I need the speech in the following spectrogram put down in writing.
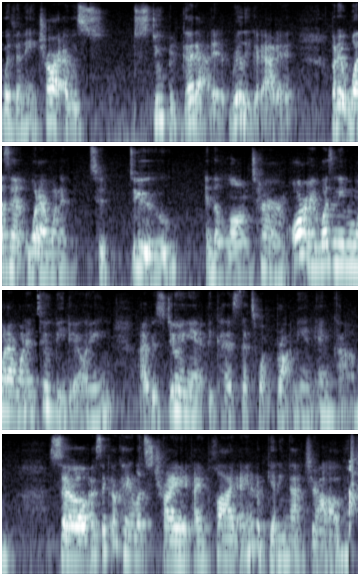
within HR, I was stupid good at it, really good at it. But it wasn't what I wanted to do in the long term or it wasn't even what I wanted to be doing. I was doing it because that's what brought me an income. So I was like okay let's try it. I applied. I ended up getting that job.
